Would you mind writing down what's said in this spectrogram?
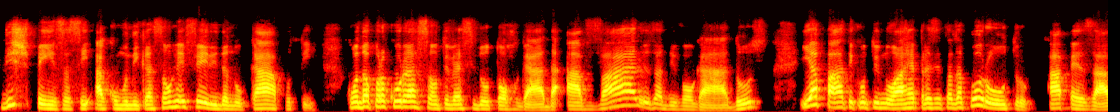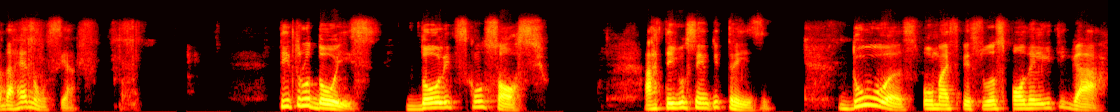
Dispensa-se a comunicação referida no caput quando a procuração tiver sido otorgada a vários advogados e a parte continuar representada por outro, apesar da renúncia. Título 2. Dolites consórcio. Artigo 113. Duas ou mais pessoas podem litigar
